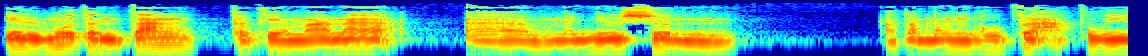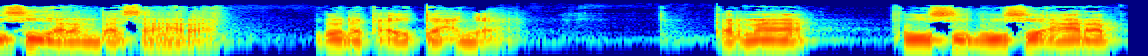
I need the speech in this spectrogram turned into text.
ilmu tentang bagaimana uh, menyusun atau mengubah puisi dalam bahasa Arab. Itu ada kaidahnya. Karena puisi-puisi Arab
